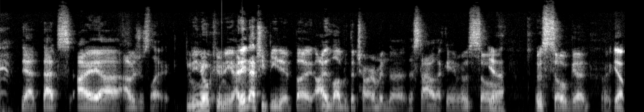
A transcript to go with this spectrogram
yeah. That's I. Uh, I was just like Ni no Kuni. I didn't actually beat it, but I loved the charm and the the style of that game. It was so. Yeah. It was so good. Like, Yep.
